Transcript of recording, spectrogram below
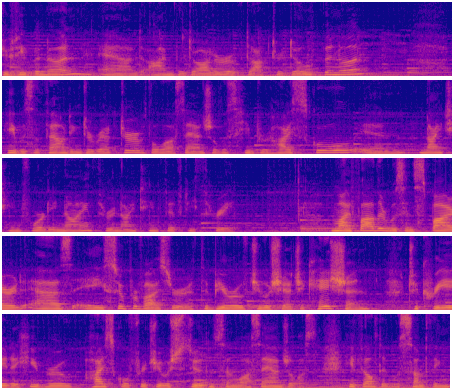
Judy Bin-Nun, and I'm the daughter of Dr. Dov Bin-Nun. He was the founding director of the Los Angeles Hebrew High School in 1949 through 1953. My father was inspired as a supervisor at the Bureau of Jewish Education to create a Hebrew high school for Jewish students in Los Angeles. He felt it was something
